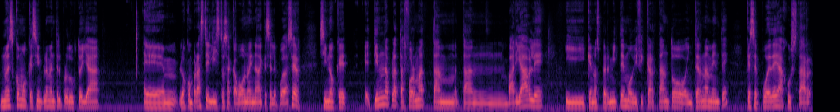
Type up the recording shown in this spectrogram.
no es como que simplemente el producto ya em, lo compraste y listo, se acabó, no hay nada que se le pueda hacer, sino que eh, tiene una plataforma tan, tan variable y que nos permite modificar tanto internamente que se puede ajustar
